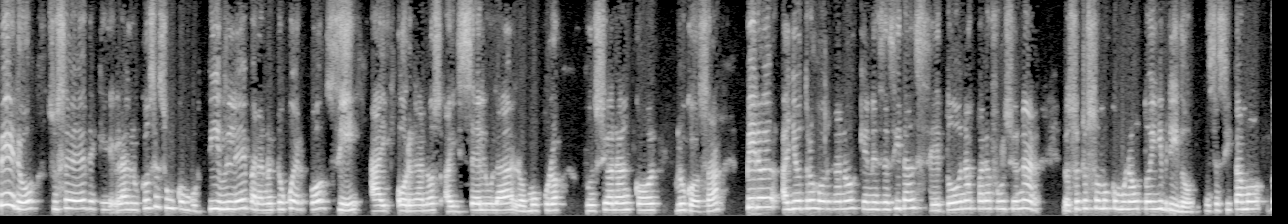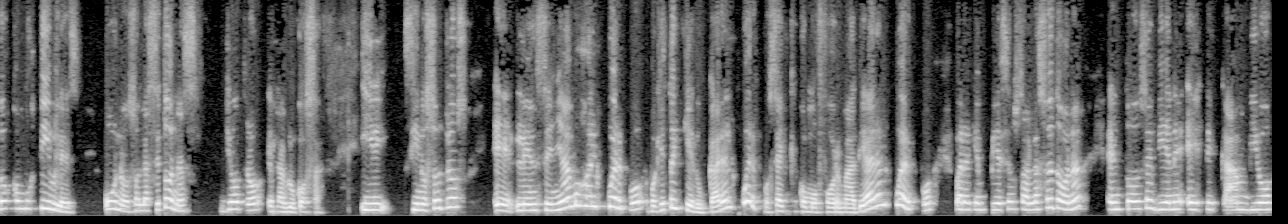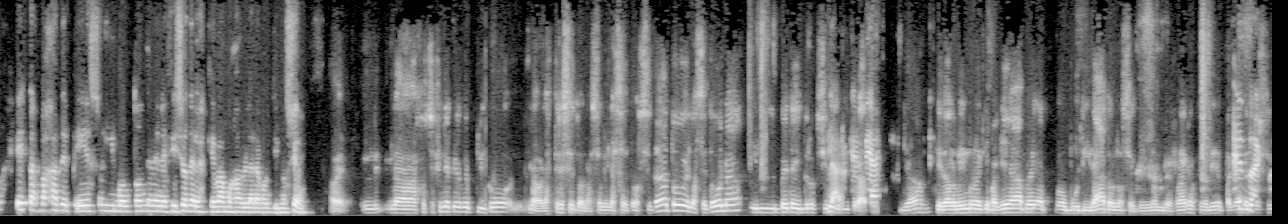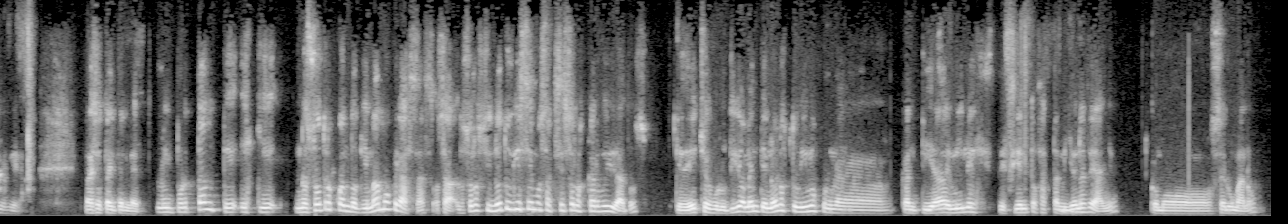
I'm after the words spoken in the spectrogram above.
Pero sucede de que la glucosa es un combustible para nuestro cuerpo. Sí, hay órganos, hay células, los músculos funcionan con glucosa, pero hay otros órganos que necesitan cetonas para funcionar. Nosotros somos como un auto híbrido, necesitamos dos combustibles uno son las cetonas y otro es la glucosa. Y si nosotros eh, le enseñamos al cuerpo, porque esto hay que educar al cuerpo, o sea, hay que como formatear al cuerpo para que empiece a usar la cetona, entonces viene este cambio, estas bajas de peso y un montón de beneficios de las que vamos a hablar a continuación. A ver, la Josefina creo que explicó, claro, las tres cetonas, son el acetoacetato, el acetona y el beta hidroxilinitrato. ¿ya? Que da lo mismo no hay que paquear o butirato, no sé, qué nombres raros que no tienen paquete, para eso está Internet. Lo importante es que nosotros cuando quemamos grasas, o sea, nosotros si no tuviésemos acceso a los carbohidratos, que de hecho evolutivamente no los tuvimos por una cantidad de miles de cientos hasta millones de años como ser humano,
